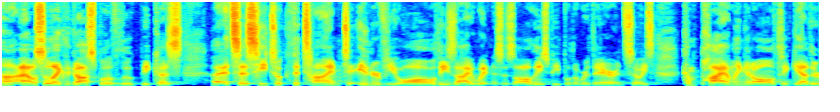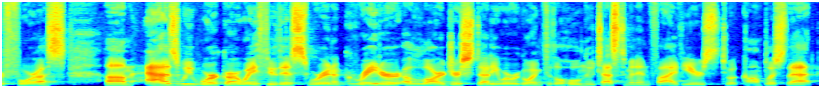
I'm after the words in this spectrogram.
Uh, I also like the Gospel of Luke because uh, it says he took the time to interview all these eyewitnesses, all these people that were there, and so he's compiling it all together for us. Um, as we work our way through this, we're in a greater, a larger study where we're going through the whole New Testament in five years. To accomplish that,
